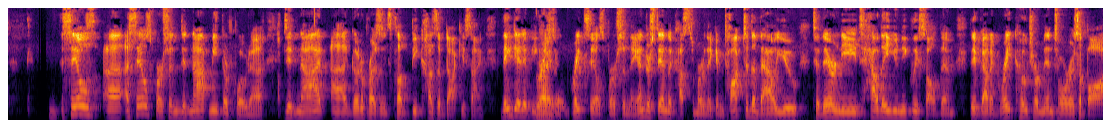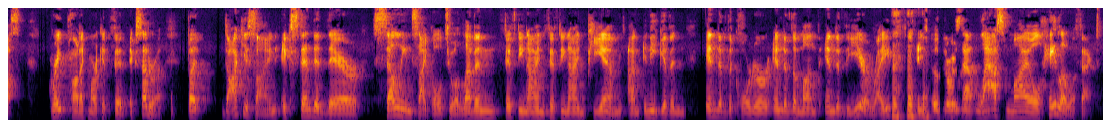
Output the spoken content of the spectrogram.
sales uh, a salesperson did not meet their quota did not uh, go to president's club because of docusign they did it because right. they're a great salesperson they understand the customer they can talk to the value to their needs how they uniquely solve them they've got a great coach or mentor as a boss great product market fit etc but DocuSign extended their selling cycle to 11 59 59 p.m. on any given end of the quarter, end of the month, end of the year, right? and so there was that last mile halo effect.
